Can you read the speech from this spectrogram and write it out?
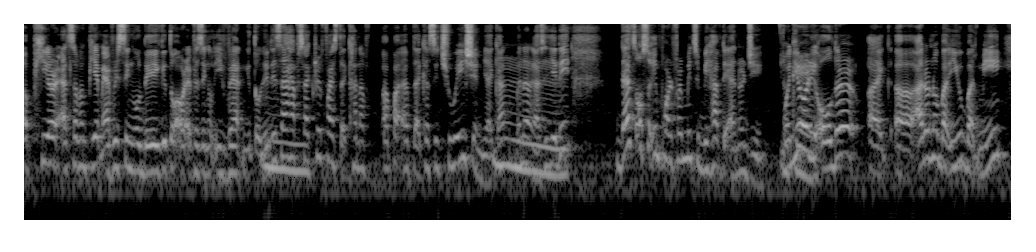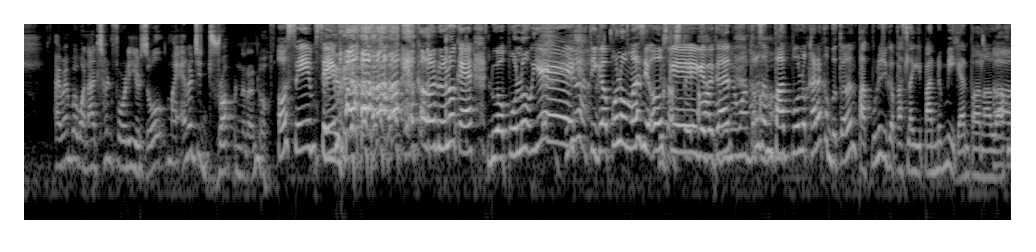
appear at 7 p.m. every single day gitu or every single event gitu. Jadi saya have sacrificed that kind of apa that kind of situation ya kan, benar nggak sih? Jadi that's also important for me to be have the energy. When you're Okay. already older, like uh, I don't know about you, but me, I remember when I turned 40 years old, my energy dropped beneran loh. Oh same same. Kalau dulu kayak 20 yeay, Iya. 30 masih oke stay gitu up, kan. you know Terus uh-uh. 40 karena kebetulan 40 juga pas lagi pandemi kan tahun lalu. Aku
